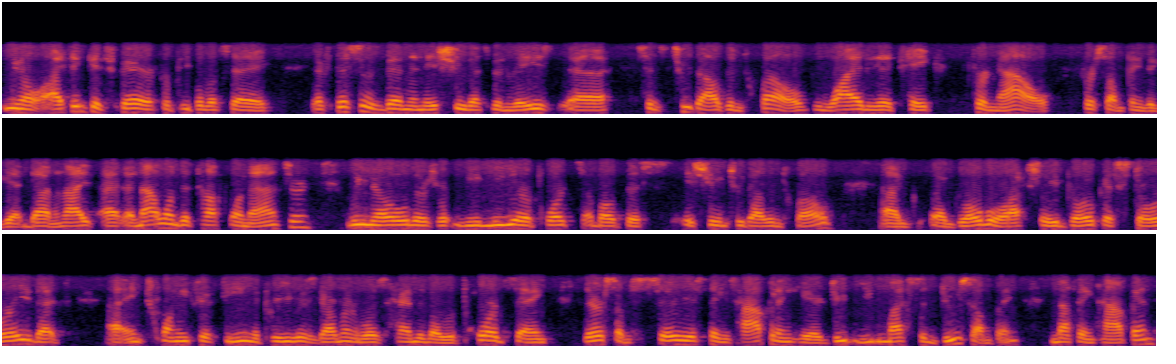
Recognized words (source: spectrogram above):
you know, I think it's fair for people to say, if this has been an issue that's been raised uh, since 2012, why did it take for now for something to get done. And I and that one's a tough one to answer. We know there's media reports about this issue in 2012. Uh, uh, Global actually broke a story that uh, in 2015 the previous government was handed a report saying there are some serious things happening here. Do, you must do something. Nothing happened,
